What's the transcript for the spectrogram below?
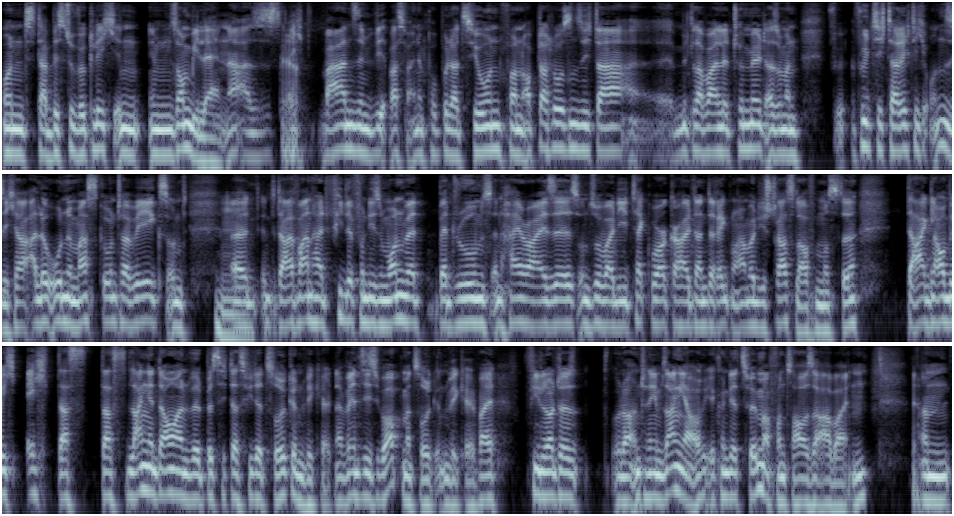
Und da bist du wirklich in, im Zombieland. Ne? Also es ist ja. echt Wahnsinn, was für eine Population von Obdachlosen sich da äh, mittlerweile tümmelt. Also man fühlt sich da richtig unsicher, alle ohne Maske unterwegs. Und mhm. äh, da waren halt viele von diesen One-Bedrooms in High-Rises und so, weil die Tech-Worker halt dann direkt noch einmal die Straße laufen musste da glaube ich echt, dass das lange dauern wird, bis sich das wieder zurückentwickelt. Na, wenn sie es überhaupt mal zurückentwickelt, weil viele Leute oder Unternehmen sagen ja auch, ihr könnt jetzt für immer von zu Hause arbeiten. Ja. Ähm,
